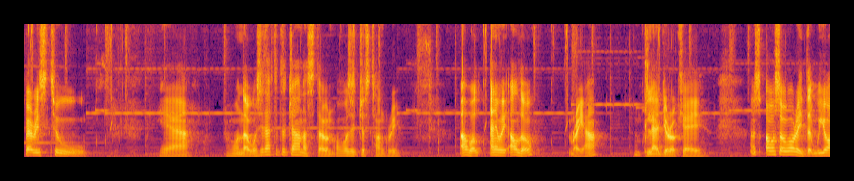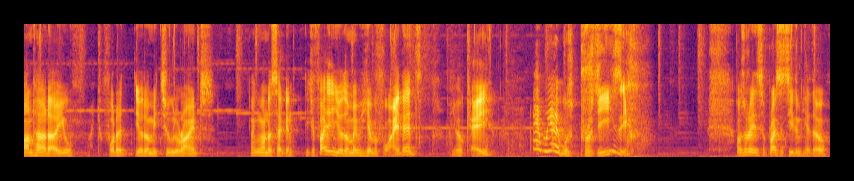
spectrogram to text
berries too. Yeah. I wonder, was it after the Jana stone or was it just hungry? Oh well, anyway, Aldo. Reiha? I'm glad you're okay. I was, I was so worried that we aren't hurt, are you? I fought a Yodomi too, right? Hang on a second. Did you fight Yodomi here before I did? Are you okay? Yeah, well, yeah, it was pretty easy. I was really surprised to see them here though.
